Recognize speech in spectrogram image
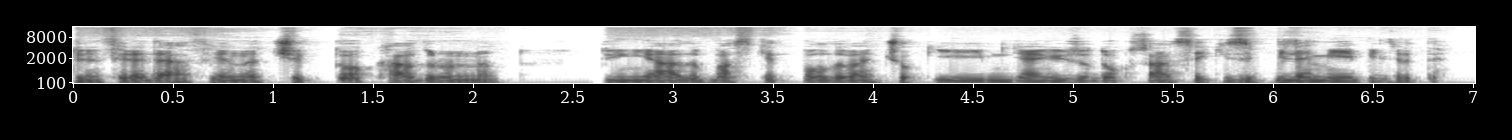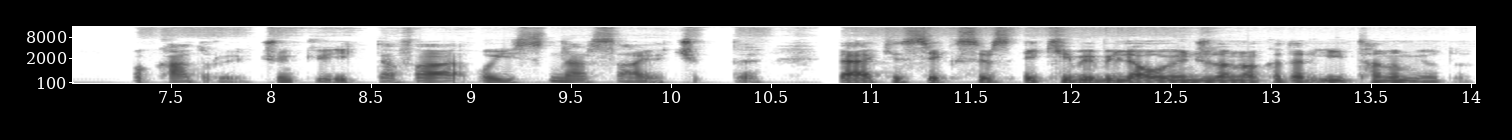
dün Philadelphia'nın çıktı o kadronun dünyada basketbolda ben çok iyiyim. Yani %98'i bilemeyebilirdi o kadroyu. Çünkü ilk defa o isimler sahaya çıktı. Belki Sixers ekibi bile oyuncularını o kadar iyi tanımıyordu.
